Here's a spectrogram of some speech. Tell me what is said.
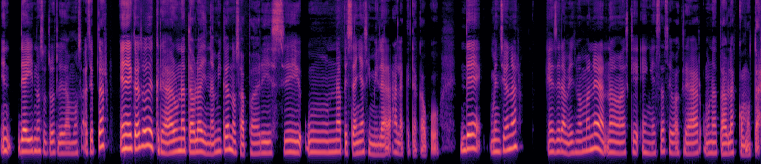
De ahí nosotros le damos aceptar. En el caso de crear una tabla dinámica nos aparece una pestaña similar a la que te acabo de mencionar. Es de la misma manera, nada más que en esta se va a crear una tabla como tal.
